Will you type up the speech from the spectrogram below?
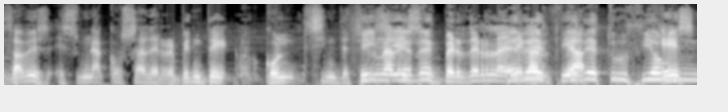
¿Sabes? Es una cosa de repente, con, sin decir Sí, nada sí, y de- sin perder la es de- elegancia. es destrucción es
